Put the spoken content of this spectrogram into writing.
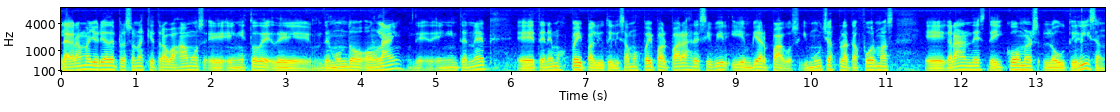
la gran mayoría de personas que trabajamos en esto de, del mundo online, en internet, tenemos PayPal y utilizamos PayPal para recibir y enviar pagos y muchas plataformas eh, grandes de e-commerce lo utilizan.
